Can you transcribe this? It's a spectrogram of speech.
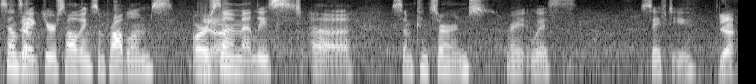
Sounds Yeah. like you're solving some problems or Yeah. some, at least, uh, some concerns, right, with safety Yeah.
